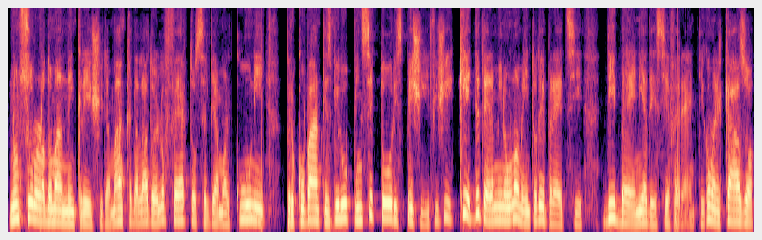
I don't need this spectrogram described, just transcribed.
Non solo la domanda in crescita, ma anche dal lato dell'offerta osserviamo alcuni preoccupanti sviluppi in settori specifici che determinano un aumento dei prezzi dei beni ad essi afferenti, come nel caso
